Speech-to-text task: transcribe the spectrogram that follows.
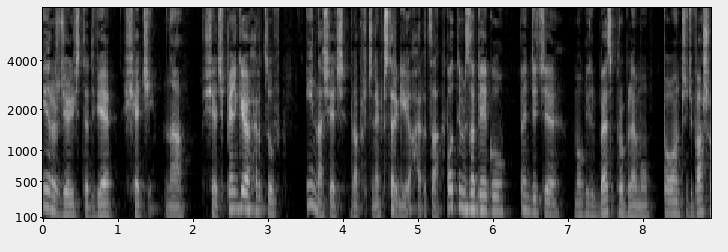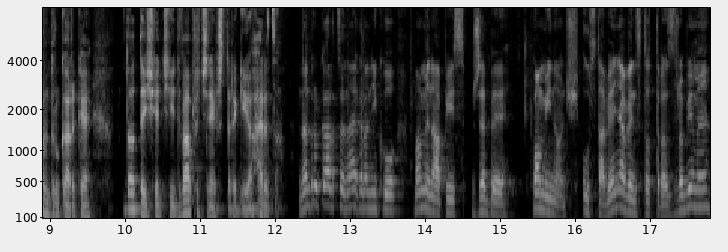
i rozdzielić te dwie sieci na sieć 5 GHz i na sieć 2,4 GHz. Po tym zabiegu będziecie mogli bez problemu połączyć waszą drukarkę do tej sieci 2,4 GHz. Na drukarce, na ekraniku mamy napis, żeby pominąć ustawienia, więc to teraz zrobimy.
